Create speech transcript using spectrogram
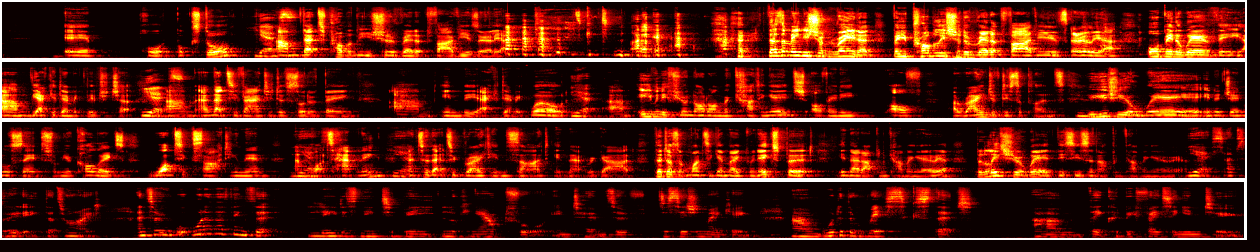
airport bookstore, Yes. um, that's probably you should have read it five years earlier. It's good to know. Doesn't mean you shouldn't read it, but you probably should have read it five years earlier or been aware of the um, the academic literature. Yes. Um, and that's the advantage of sort of being um, in the academic world. Yeah. Um, even if you're not on the cutting edge of any of a range of disciplines, Mm. you're usually aware in a general sense from your colleagues what's exciting them and Yes. what's happening. Yeah. And so that's a great insight in that regard. That doesn't once again make you an expert in that up and coming area, but at least you're aware this is an up and coming area. Yes, absolutely. That's right. And so, wh- what are the things that leaders need to be looking out for in terms of decision making? Um, what are the risks that um, they could be facing into?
